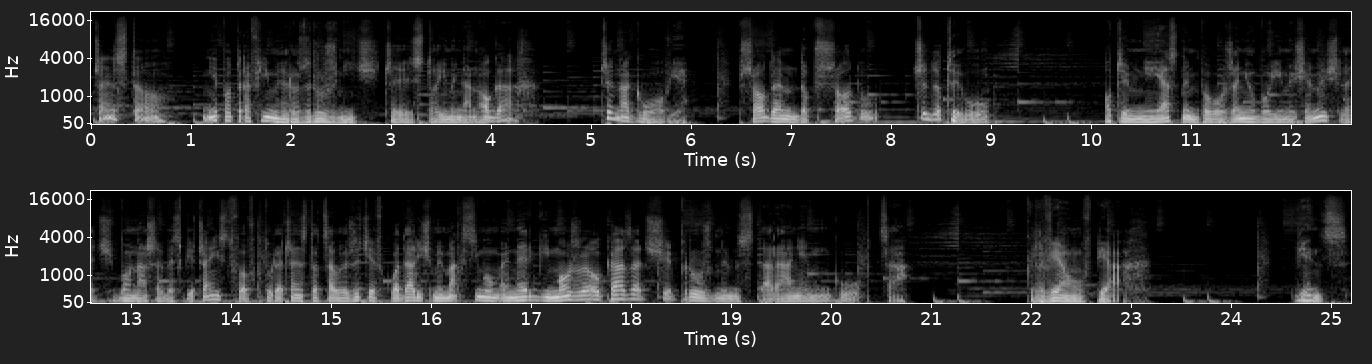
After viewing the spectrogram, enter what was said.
często nie potrafimy rozróżnić, czy stoimy na nogach, czy na głowie, przodem do przodu, czy do tyłu. O tym niejasnym położeniu boimy się myśleć, bo nasze bezpieczeństwo, w które często całe życie wkładaliśmy maksimum energii, może okazać się próżnym staraniem głupca. Krwią w piach. Więc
